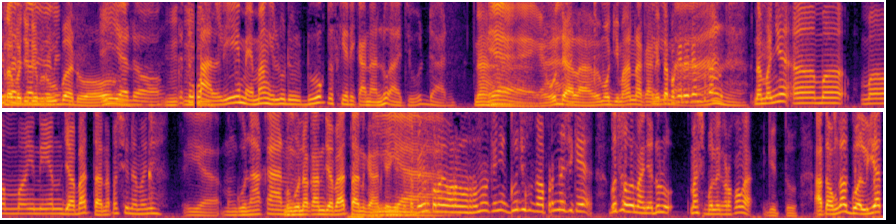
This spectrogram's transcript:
Kenapa sorry, jadi sorry, berubah sorry. dong? Iya dong. Kecuali memang lu duduk terus kiri kanan lu ajudan. Nah, Iya, ya kan? udahlah, mau gimana kan? Kita pakai kan itu kan gimana? namanya eh, me- memainin jabatan apa sih namanya? Iya, menggunakan Menggunakan jabatan kan kayak gitu. Iya. Tapi kan kalau orang normal kayaknya gue juga nggak pernah sih kayak gue selalu nanya dulu, Mas boleh ngerokok nggak? Gitu. Atau enggak gue lihat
